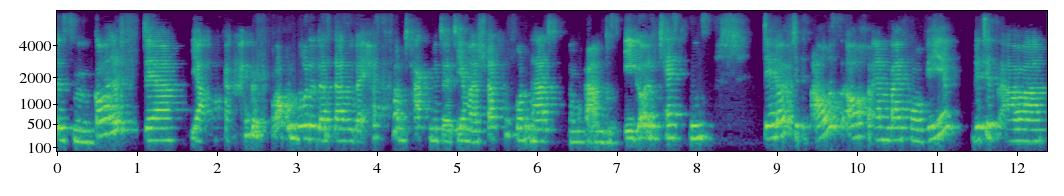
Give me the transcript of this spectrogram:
ist ein Golf, der ja auch angesprochen wurde, dass da so der erste Kontakt mit der Dir mal stattgefunden hat im Rahmen des E-Golf-Testens. Der läuft jetzt aus, auch ähm, bei VW, wird jetzt aber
